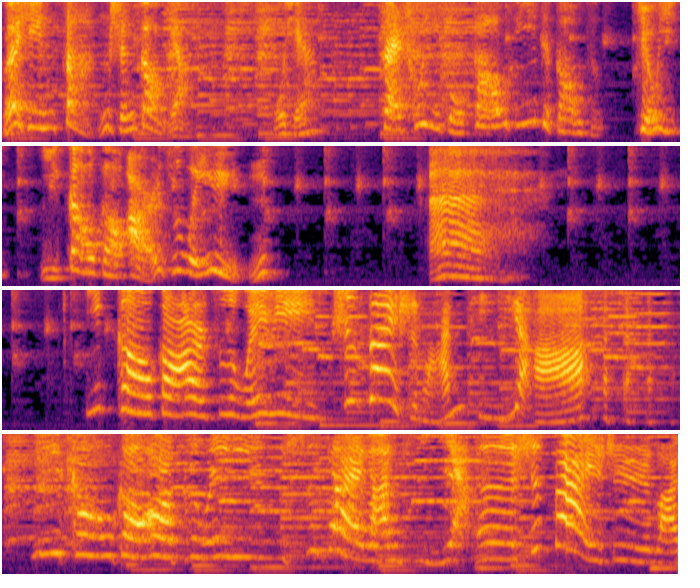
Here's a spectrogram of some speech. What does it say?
百姓葬身高扬，我想再出一个高低的高字，就以以高高二字为韵。哎，以高高二字为韵，实在是难题呀！以高高二字为韵，实在难题。呃，实在是难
